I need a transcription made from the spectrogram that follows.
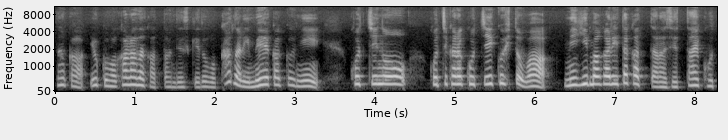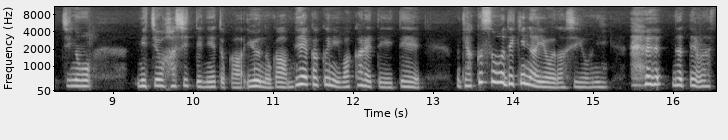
なんかよく分からなかったんですけどかなり明確にこっちのこっちからこっち行く人は右曲がりたかったら絶対こっちの道を走ってねとかいうのが明確に分かれていて逆走できないような仕様に なってます。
